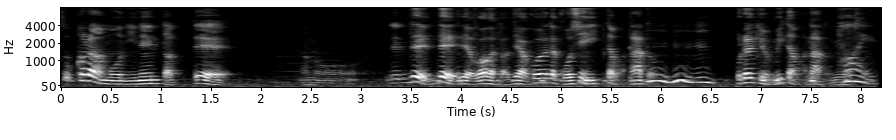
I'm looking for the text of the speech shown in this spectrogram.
そっからもう2年経ってあのでででで分かった。じゃあこの間甲子園行ったわなと、うんうんうん。プロ野球を見たわなと見ました、はい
